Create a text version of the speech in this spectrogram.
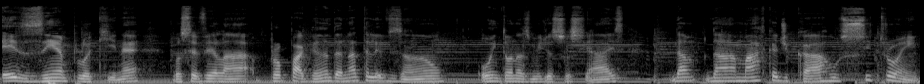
exemplo aqui, né? Você vê lá propaganda na televisão ou então nas mídias sociais da, da marca de carro Citroën.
